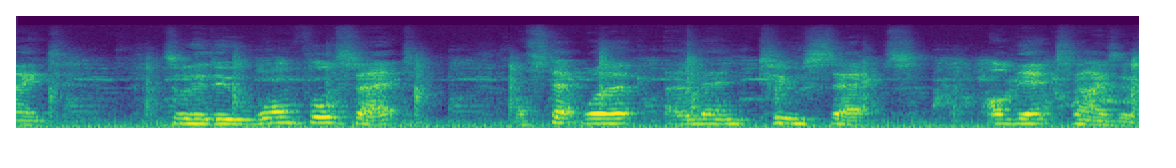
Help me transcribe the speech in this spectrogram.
Right, so we're going to do one full set of step work and then two sets of the exercises.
